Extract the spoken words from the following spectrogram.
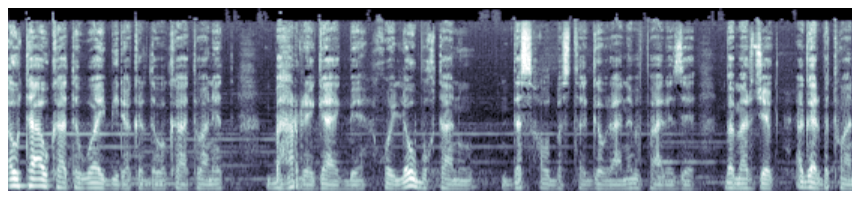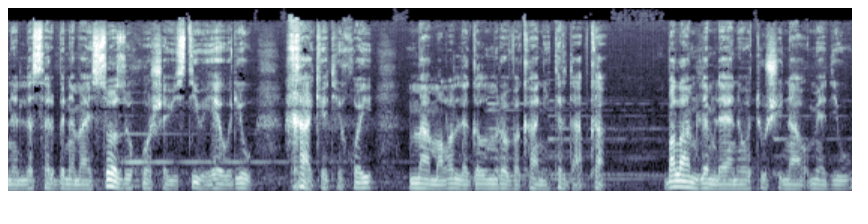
ئەو تا ئەو کاتە وای بیرئەکردەوە کە ئەتوانێت بە هەر رێگایەک بێ خۆی لەو بوختان و دەست هەڵبەستە گەورانە بپارێزێ بە مەرجێک ئەگەر بتوانێت لە سەر بنەمای سۆز و خۆشەویستی و هێوری و خاکێتی خۆی مامەڵە لەگەڵ مرۆڤەکانی تردا بکا بەڵام لەم لایەنەوە تووشی نائومێدی و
